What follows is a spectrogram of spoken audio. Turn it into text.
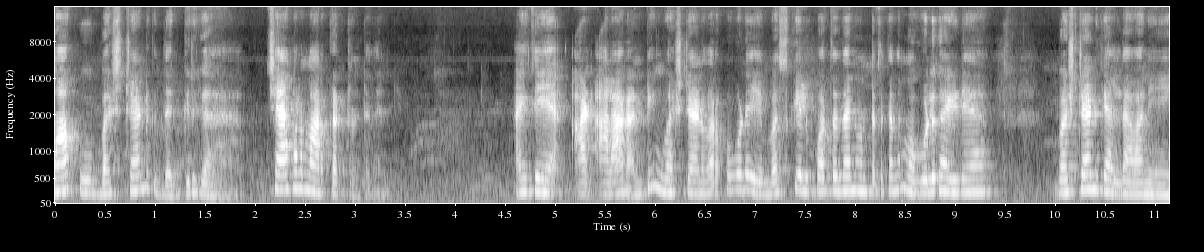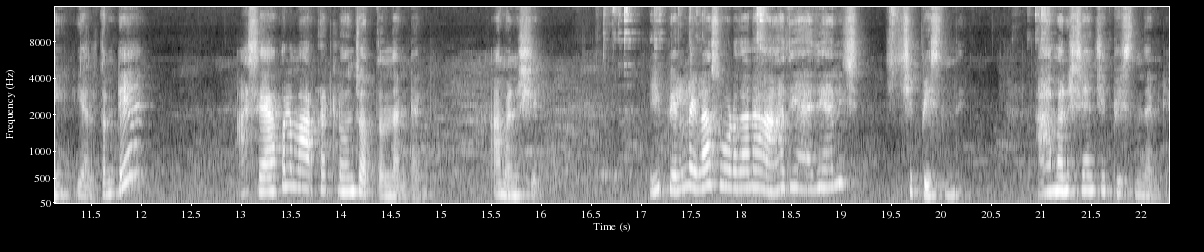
మాకు బస్ స్టాండ్కి దగ్గరగా చేపల మార్కెట్ ఉంటుందండి. అయితే అలాగంటే ఇంక బస్ స్టాండ్ వరకు కూడా ఏ బస్సుకి వెళ్ళిపోతుందని ఉంటుంది కదా మొగుళ్ళకి ఐడియా. బస్ స్టాండ్కి వెళ్దామని వెళ్తుంటే ఆ చేపల మార్కెట్లోంచి వస్తుందంటండి ఆ మనిషి. ఈ పిల్ల ఇలా చూడగానే అది అది అని చెప్పేసింది. ఆ మనిషి అని చెప్పేసిందండి.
